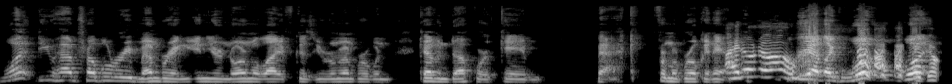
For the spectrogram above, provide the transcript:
what do you have trouble remembering in your normal life because you remember when Kevin Duckworth came back from a broken hand? I don't know. yeah, like what what I, don't,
